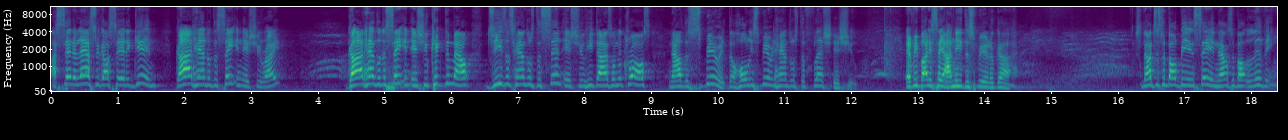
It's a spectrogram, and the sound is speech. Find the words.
I said it last week, I'll say it again. God handled the Satan issue, right? God handled the Satan issue, kicked him out. Jesus handles the sin issue. He dies on the cross. Now the Spirit, the Holy Spirit, handles the flesh issue. Everybody say, I need the Spirit of God. It's not just about being saved, now it's about living.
